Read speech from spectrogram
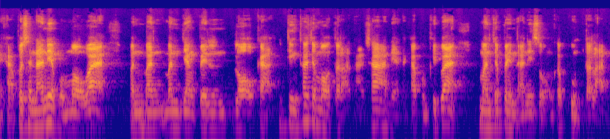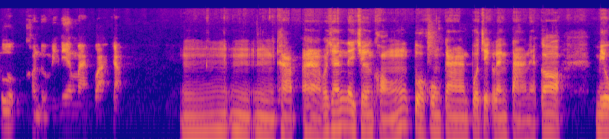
นะครับเพราะฉะนั้นเนี่ยผมมองว่ามันมันมันยังเป็นรอโอกาสจริงๆ ถ้าจะมองตลาดต่างชาติเนี่ยนะครับผมคิดว่ามันจะเป็นอานิสงส์กับกลุ่มตลาดพวกคอนโดมิเนียมมากกว่าครับอืมอืมอืมครับอ่าเพราะฉะนั้นในเชิงของตัวโครงการโปรเจกต์แรงต่างเนี่ยก็มีโอ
